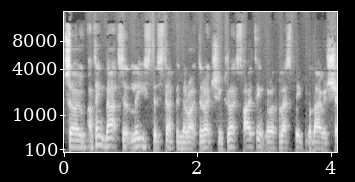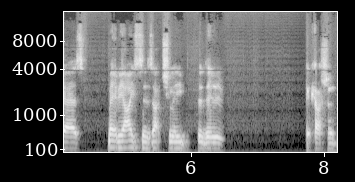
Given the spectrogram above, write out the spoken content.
So I think that's at least a step in the right direction because I think there are less people now with shares. Maybe ISAs actually the cash and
